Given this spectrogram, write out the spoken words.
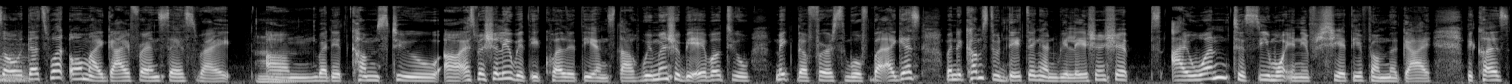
So that's what all my guy friends says, right? Um, when it comes to, uh, especially with equality and stuff, women should be able to make the first move. But I guess when it comes to dating and relationships, I want to see more initiative from the guy because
